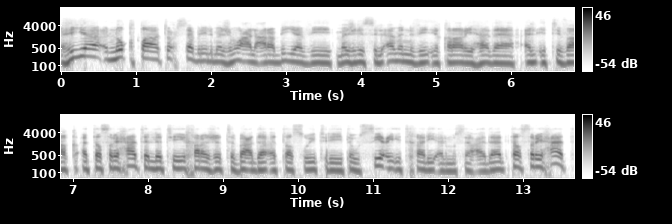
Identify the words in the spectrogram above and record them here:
هي نقطة تحسب للمجموعة العربية في مجلس الأمن في إقرار هذا الاتفاق. التصريحات التي خرجت بعد التصويت لتوسيع إدخال المساعدات. تصريحات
